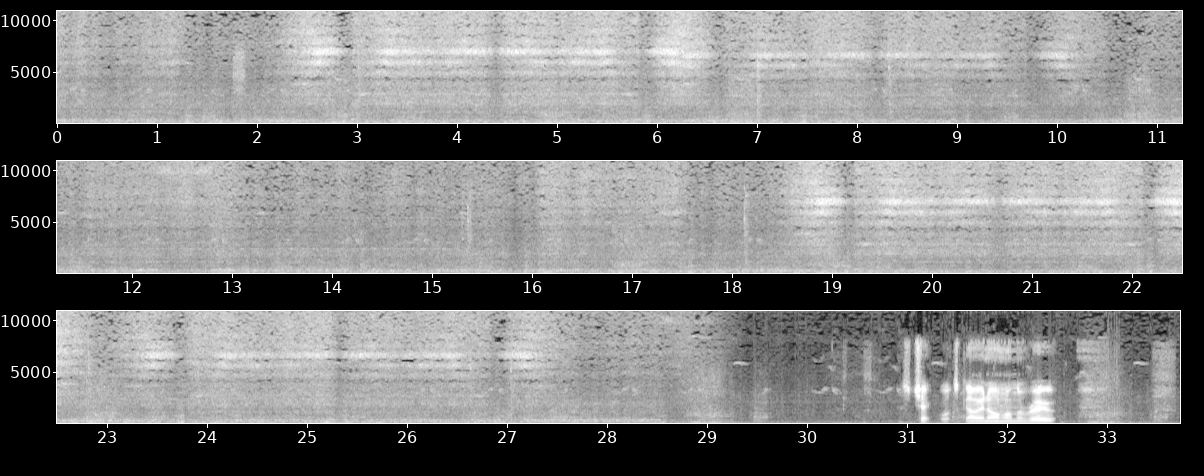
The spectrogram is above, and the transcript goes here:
Let's check what's going on on the route.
